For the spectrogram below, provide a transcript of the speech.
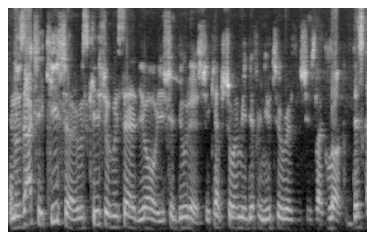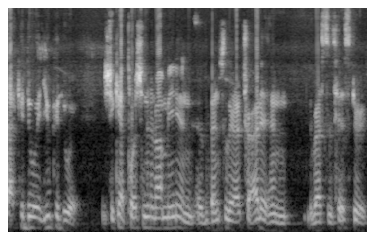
And it was actually Keisha. It was Keisha who said, "Yo, you should do this." She kept showing me different YouTubers, and she's like, "Look, this guy could do it. You could do it." And she kept pushing it on me, and eventually I tried it, and the rest is history.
